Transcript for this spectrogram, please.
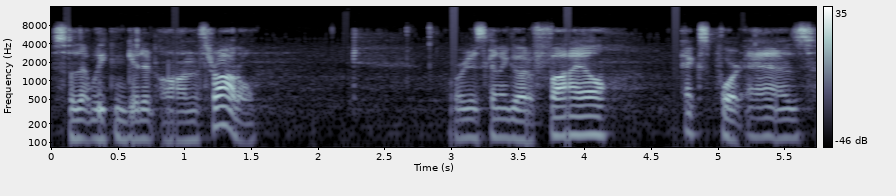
so that we can get it on the throttle. We're just going to go to File, Export As,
